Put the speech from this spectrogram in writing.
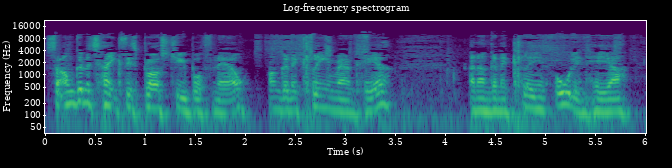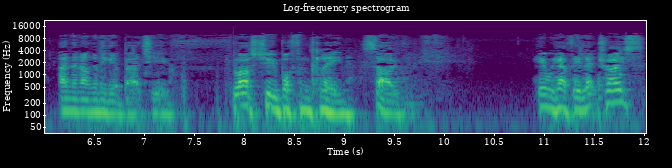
So I'm going to take this blast tube off now. I'm going to clean around here, and I'm going to clean all in here, and then I'm going to get back to you. Blast tube off and clean. So here we have the electrodes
